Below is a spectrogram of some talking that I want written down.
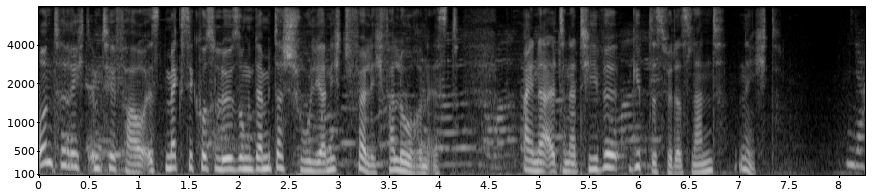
Unterricht im TV ist Mexikos Lösung, damit das Schuljahr nicht völlig verloren ist. Eine Alternative gibt es für das Land nicht. Ja.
